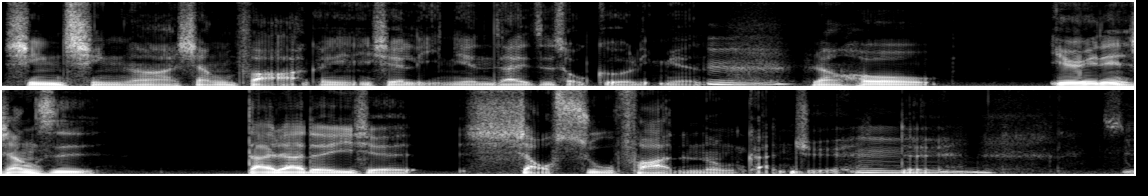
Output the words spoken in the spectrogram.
心情啊、想法跟一些理念在这首歌里面，嗯，然后也有一点像是大家的一些。小抒发的那种感觉，嗯，对。是，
